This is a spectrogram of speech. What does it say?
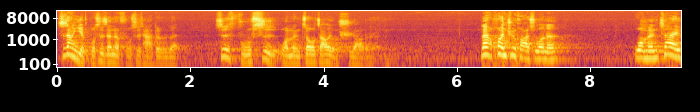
实际上也不是真的服侍他，对不对？是服侍我们周遭有需要的人。那换句话说呢，我们在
